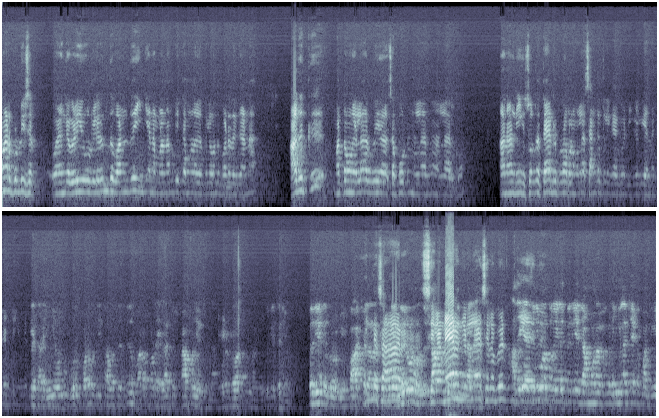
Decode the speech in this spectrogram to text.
மாதிரி ப்ரொடியூசர் எங்கள் வெளியூர்லேருந்து வந்து இங்கே நம்மளை நம்பி தமிழகத்தில் வந்து படம் அதுக்கு மற்றவங்க எல்லாருடைய சப்போர்ட்டும் நல்லா இருந்தால் நல்லாயிருக்கும் ஆனால் நீங்கள் சொல்கிற தேட்டர் ப்ராப்ளம் எல்லாம் சங்கத்தில் கேட்க வேண்டிய கேள்வி என்ன கேட்டீங்க? சார், இங்க வந்து ஒரு படம் ரிலீஸ் ஆகிறதுக்கு வர படம் எல்லாத்தையும் ஸ்டாப் பண்ணி வச்சிருந்தாங்க. ஒரு முன்னாடி. தெரியும். இல்லை சார் சில நேரங்களில். சில பேர் அதையே சினிமா துறையில பெரிய ஜாமானா இருக்கு நீங்க எல்லாம் கேட்க மாட்டீங்க.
